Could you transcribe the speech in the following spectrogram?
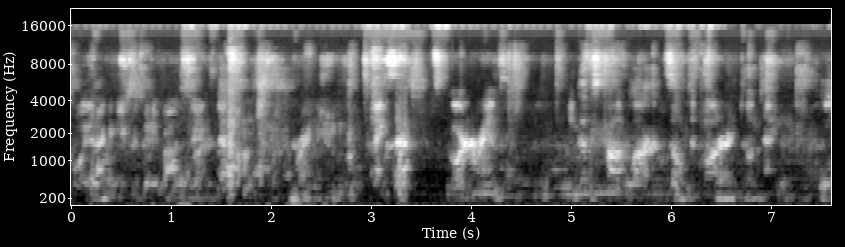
toy that I could get for 35 cents, that's what I'm for right now. Next up, Gordon Ramsay. He cooks cauliflower in salted water until tender. He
